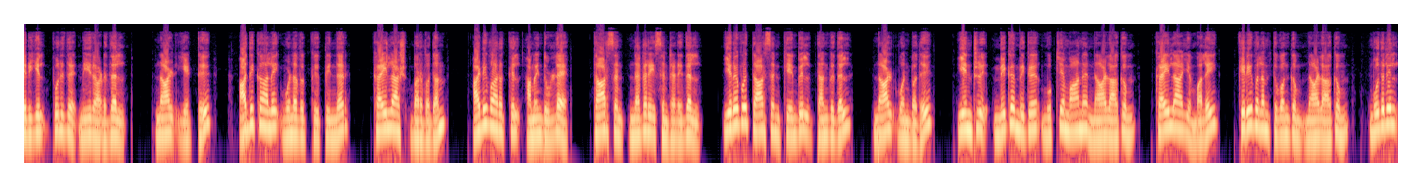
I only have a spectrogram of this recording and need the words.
ஏரியில் புனித நீராடுதல். நாள் எட்டு அதிகாலை உணவுக்கு பின்னர் கைலாஷ் பர்வதம் அடிவாரத்தில் அமைந்துள்ள தார்சன் நகரை சென்றடைதல். இரவு தார்சன் கேம்பில் தங்குதல். நாள் ஒன்பது இன்று மிக மிக முக்கியமான நாளாகும். கைலாய மலை கிரிவலம் துவங்கும் நாளாகும். முதலில்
